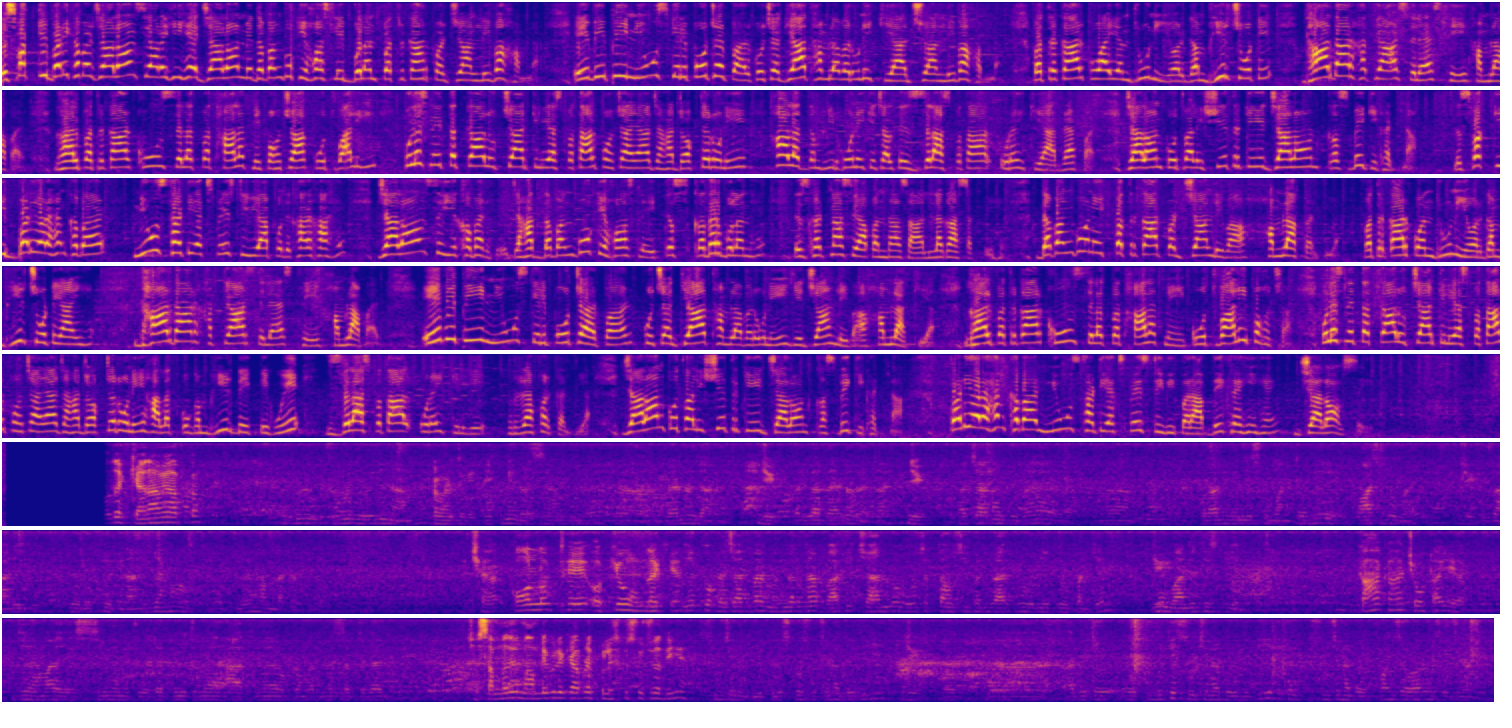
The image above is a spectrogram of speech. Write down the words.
इस वक्त की बड़ी खबर जालौन से आ रही है। जालौन में दबंगों के हौसले बुलंद पत्रकार पर जानलेवा हमला। एबीपी न्यूज़ के रिपोर्टर पर कुछ अज्ञात हमलावरों ने किया जानलेवा हमला। पत्रकार को आई अंदरूनी और गंभीर चोटें, धारदार हथियार से लैस थे हमलावर। घायल पत्रकार खून से लथपथ हालत में पहुँचा कोतवाली। पुलिस ने तत्काल उपचार के लिए अस्पताल पहुँचाया, जहाँ डॉक्टरों ने हालत गंभीर होने के चलते जिला अस्पताल उड़ई किया रेफर। जालौन कोतवाली क्षेत्र के जालौन कस्बे की घटना। इस वक्त की बड़ी और अहम खबर न्यूज़ थर्टी एक्सप्रेस टीवी आपको दिखा रहा है। जालौन से ये खबर है, जहाँ दबंगों के हौसले किस कदर बुलंद है, इस घटना से आप अंदाज़ा लगा सकते हैं। दबंगों ने एक पत्रकार पर जानलेवा हमला कर दिया। पत्रकार को अंदरूनी और गंभीर चोटें आई हैं। धारदार हथियार से लैस थे हमलावर एबीपी न्यूज़ के रिपोर्टर पर कुछ अज्ञात हमलावरों ने ये जानलेवा हमला किया। घायल पत्रकार खून से लथपथ हालत में कोतवाली पहुँचा। पुलिस ने तत्काल उपचार के लिए अस्पताल पहुँचाया, जहाँ डॉक्टरों ने हालत को गंभीर देखते हुए जिला अस्पताल उड़ई के लिए रेफर कर दिया। जालौन कोतवाली क्षेत्र के जालौन कस्बे की घटना। बड़ी और अहम खबर न्यूज़ थर्टी एक्सप्रेस टीवी पर आप देख रही हैं जालौन से। उधर क्या नाम है आपका? प्रमोद द्विवेदी नाम है। प्रमोद द्विवेदी अपने घर से हम जो है रैंडर जा रहे थे। जी। परिवार रैंडर रहता है। जी। अचानक जो है पुरानी रंजिश को मानते हुए पाँच लोग आए। जी। गाड़ी को रोक के गिरा लिया हम और जो है हमला कर दिया। अच्छा कौन लोग थे और क्यों हमला किया? एक को पहचान पाए मंगल था बाकी चार लोग हो सकता उसी परिवार के और एक ऊपर जन। जी। बांधे थे इसलिए नहीं पहचान कहाँ कहाँ चोट आई आपको? जी हमारे सीने में चोट है पीठ में हाथ में और कमर में सब जगह। अच्छा संबंधित मामले को लेकर आपने पुलिस को सूचना दी है? सूचना दी पुलिस को सूचना दे दी है। जी। और अभी तो लिखित सूचना कोई नहीं दी है लेकिन सूचना कौन से और सूचना दी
